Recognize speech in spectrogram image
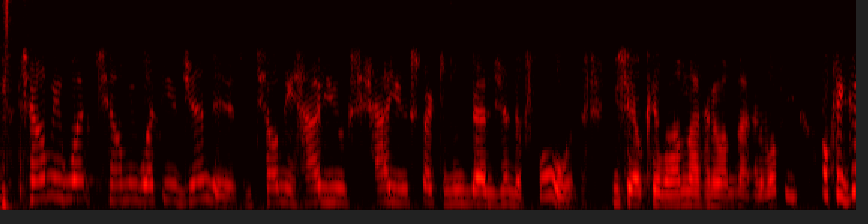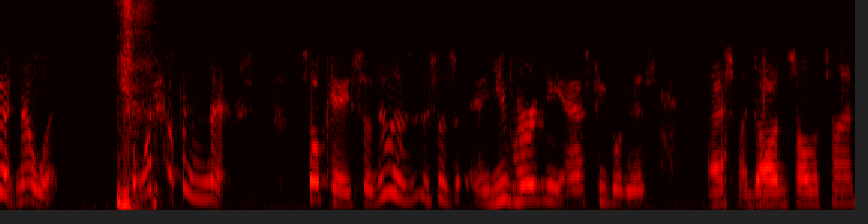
it. Tell me what tell me what the agenda is, and tell me how you how you expect to move that agenda forward. You say, okay, well, I'm not going to I'm not going to vote for you. Okay, good. Now what? So what happens next? Okay, so this is this is and you've heard me ask people this. I ask my daughter this all the time.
